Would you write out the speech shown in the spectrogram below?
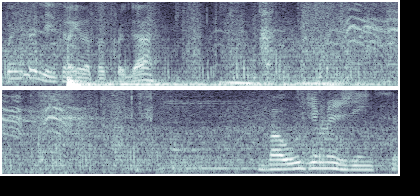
coisa ali, será que dá pra pegar? Baú de emergência.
